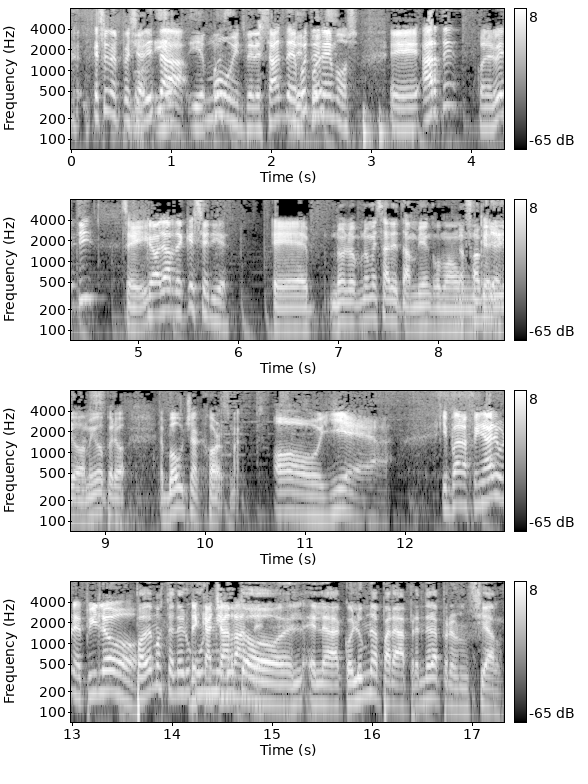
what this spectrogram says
Es un especialista Y- y después- muy interesante. Después, después- tenemos eh, arte con el Besti, Sí. que va a hablar de qué serie. Eh, no, lo- no me sale tan bien como a un querido amigo, pero Bojack Horseman. Oh, yeah. Y para final un epílogo Podemos tener un minuto en, en la columna para aprender a pronunciarlo.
